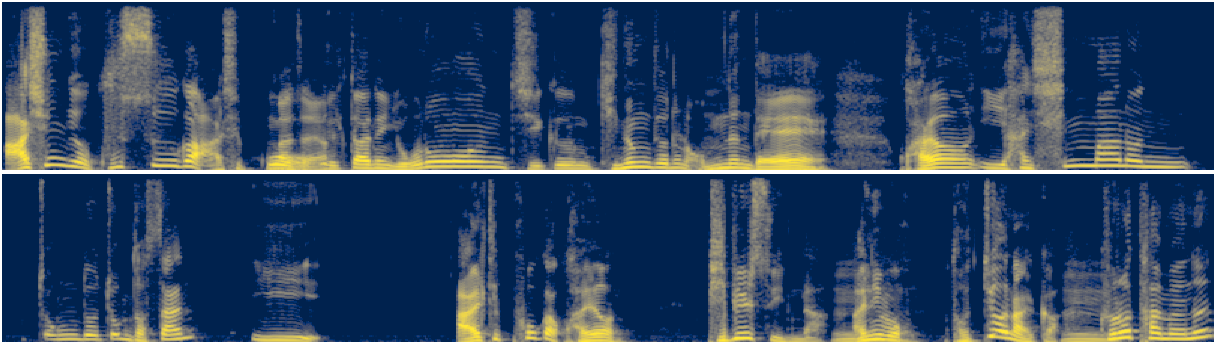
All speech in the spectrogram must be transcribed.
아쉬운 게 구수가 아쉽고 맞아요. 일단은 요런 지금 기능들은 없는데 과연 이 한 10만 원 정도 좀 더 싼 이 RT4가 과연 비빌 수 있나 음. 아니면 더 뛰어날까 음. 그렇다면은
